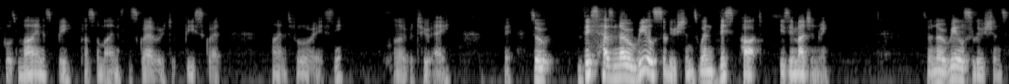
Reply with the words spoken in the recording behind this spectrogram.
equals minus b plus or minus the square root of b squared minus 4ac all over 2a. Okay. So this has no real solutions when this part is imaginary. So no real solutions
